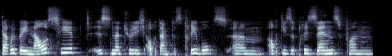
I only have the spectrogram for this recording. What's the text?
darüber hinaus hebt, ist natürlich auch dank des Drehbuchs ähm, auch diese Präsenz von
